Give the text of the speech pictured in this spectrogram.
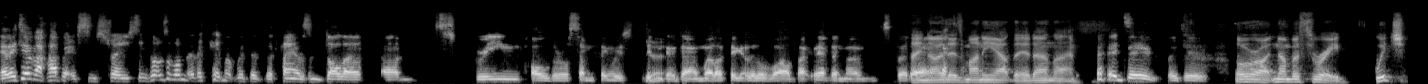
yeah, they do have a habit of some strange things. What was the one that they came up with the, the thousand dollar um, screen holder or something, which didn't yeah. go down well? I think a little while back. They have their moments, but they uh, know there's money out there, don't they? they do. They do. All right, number three. Which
